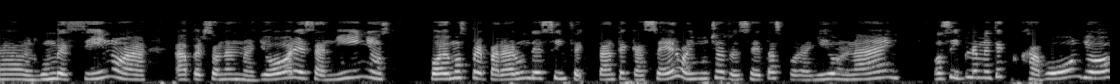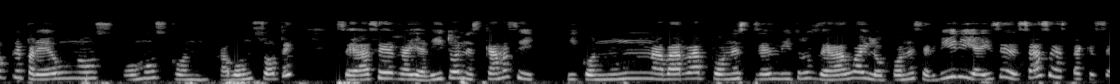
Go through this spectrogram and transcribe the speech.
a algún vecino, a personas mayores, a niños, Podemos preparar un desinfectante casero, hay muchas recetas por allí online. O simplemente jabón, yo preparé unos pomos con jabón sote, se hace rayadito en escamas y, y con una barra pones 3 litros de agua y lo pones a hervir y ahí se deshace hasta que se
